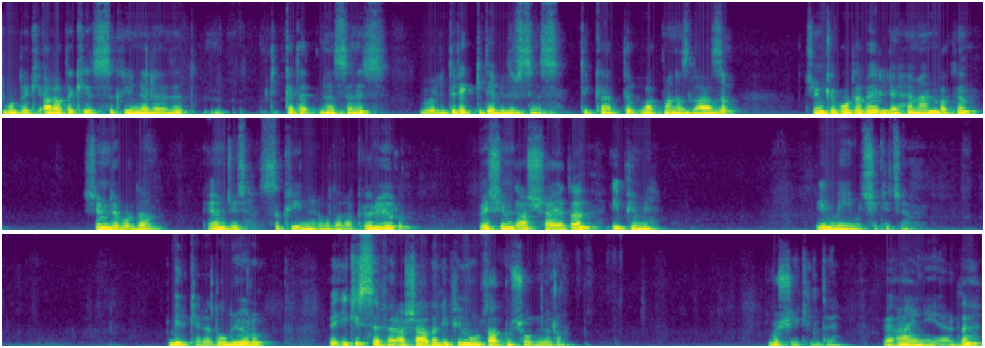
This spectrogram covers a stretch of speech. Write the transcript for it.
Buradaki aradaki sık iğnelere de dikkat etmezseniz böyle direkt gidebilirsiniz. Dikkatli bakmanız lazım. Çünkü burada belli hemen bakın. Şimdi buradan önce sık iğne olarak örüyorum. Ve şimdi aşağıdan ipimi ilmeğimi çekeceğim. Bir kere doluyorum ve iki sefer aşağıdan ipimi uzatmış oluyorum. Bu şekilde ve aynı yerde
